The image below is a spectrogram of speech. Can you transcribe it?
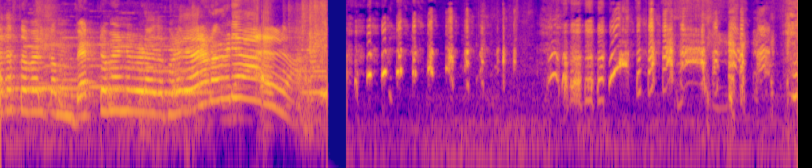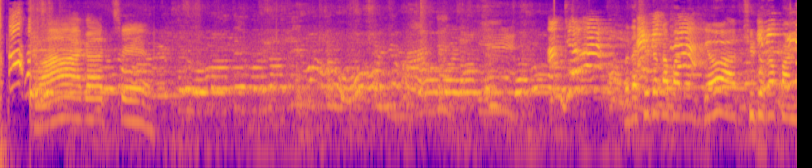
દોસ્તો welcome back to my new video તો ફરી અરે નો વિડિયો સ્વાગત છે બધા છીટો કાપાને કેવા છીટો કાપાને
